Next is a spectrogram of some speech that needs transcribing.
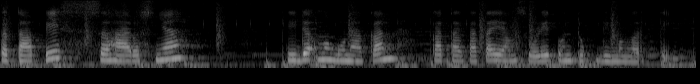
Tetapi seharusnya tidak menggunakan kata-kata yang sulit untuk dimengerti.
